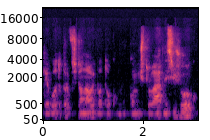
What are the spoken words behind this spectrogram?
pegou do profissional e botou como, como titular nesse jogo.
